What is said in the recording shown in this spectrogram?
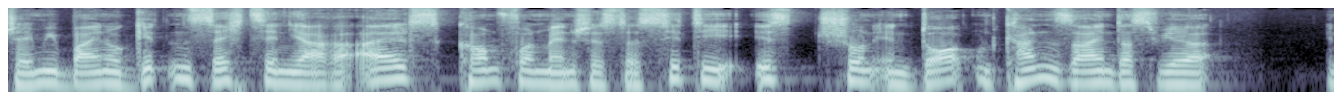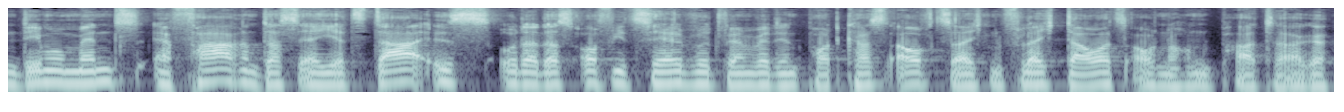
Jamie Bino Gittens, 16 Jahre alt, kommt von Manchester City, ist schon in Dortmund. Kann sein, dass wir in dem Moment erfahren, dass er jetzt da ist oder das offiziell wird, wenn wir den Podcast aufzeichnen. Vielleicht dauert es auch noch ein paar Tage.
